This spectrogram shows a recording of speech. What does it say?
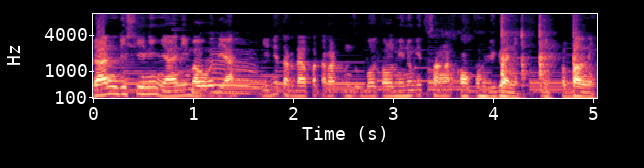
Dan di sininya ini Mbak Ud ya, Hmm. ini terdapat rak untuk botol minum itu sangat kokoh juga nih, nih tebal nih.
